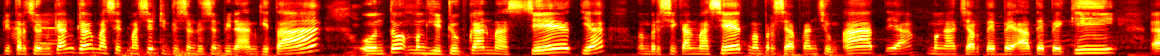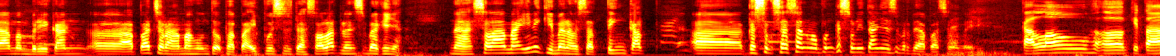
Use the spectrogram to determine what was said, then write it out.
diterjunkan ke masjid-masjid di dusun-dusun binaan kita ya. untuk menghidupkan masjid ya membersihkan masjid mempersiapkan Jumat ya mengajar TPA TPQ uh, memberikan uh, apa ceramah untuk Bapak Ibu sudah sholat dan sebagainya. Nah, selama ini gimana Ustaz? Tingkat uh, kesuksesan maupun kesulitannya seperti apa selama ini? Kalau uh, kita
